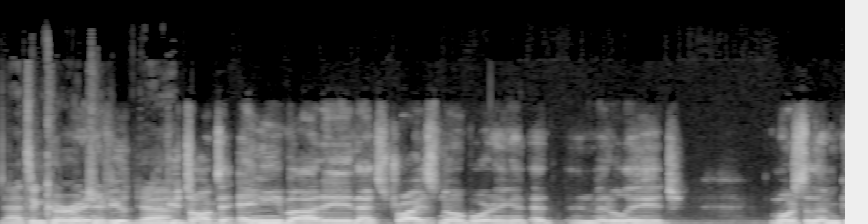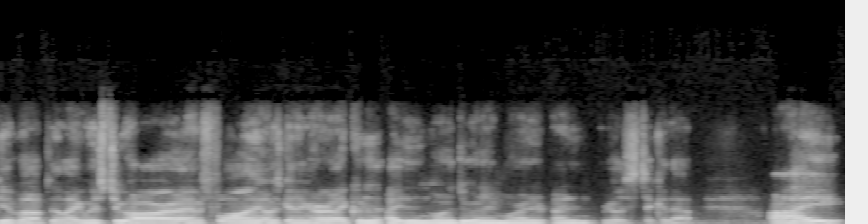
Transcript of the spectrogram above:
that's encouraging. Right? If, you, yeah. if you talk to anybody that's tried snowboarding at, at, in middle age, most of them give up. They're like, it was too hard. I was falling. I was getting hurt. I couldn't. I didn't want to do it anymore. I didn't, I didn't really stick it out. I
